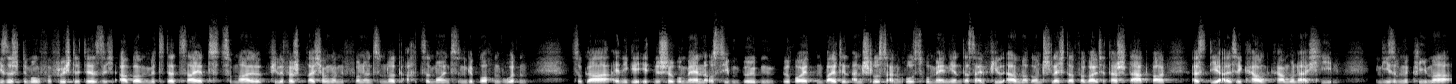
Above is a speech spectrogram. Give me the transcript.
Diese Stimmung verflüchtete sich aber mit der Zeit, zumal viele Versprechungen von 1918-19 gebrochen wurden. Sogar einige ethnische Rumänen aus Siebenbürgen bereuten bald den Anschluss an Großrumänien, das ein viel ärmerer und schlechter verwalteter Staat war als die alte K&K-Monarchie. In diesem Klima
